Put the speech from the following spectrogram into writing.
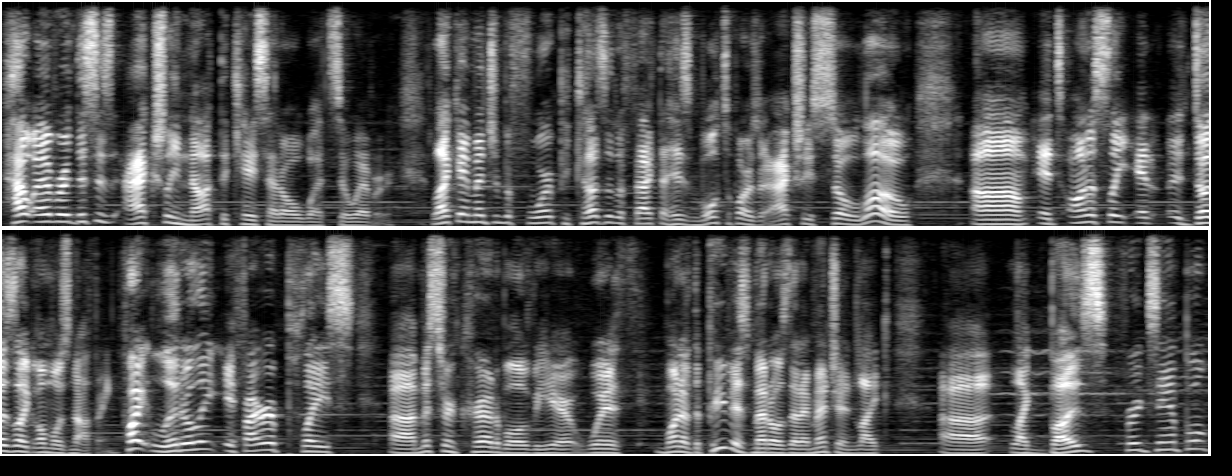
However, this is actually not the case at all whatsoever. Like I mentioned before, because of the fact that his multipliers are actually so low, um, it's honestly, it, it, does like almost nothing. Quite literally, if I replace uh, Mr. Incredible over here with one of the previous medals that I mentioned, like, uh, like Buzz, for example,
